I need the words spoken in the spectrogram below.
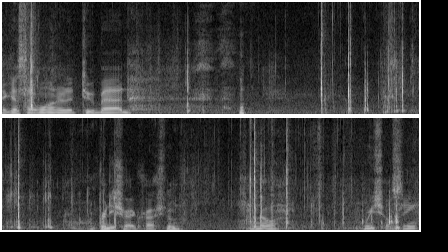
I guess I wanted it too bad. I'm pretty sure I crushed him. No, we shall see.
